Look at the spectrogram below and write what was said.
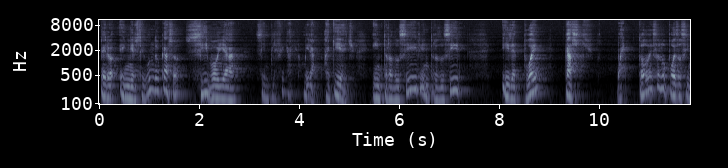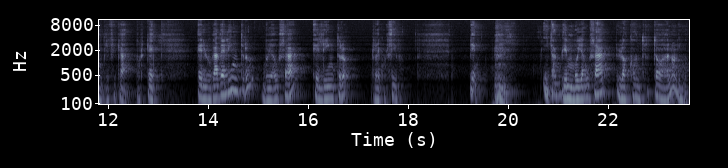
Pero en el segundo caso sí voy a simplificarlo. Mira, aquí he hecho introducir, introducir y después casos. Bueno, todo eso lo puedo simplificar porque en lugar del intro voy a usar el intro recursivo. Bien, y también voy a usar los constructores anónimos.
